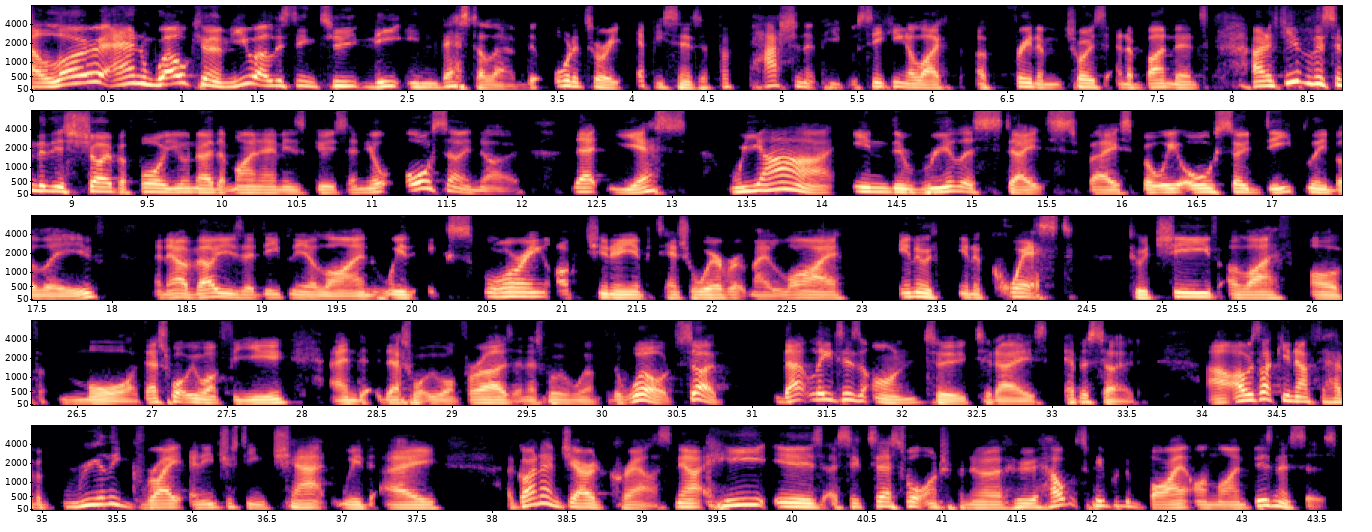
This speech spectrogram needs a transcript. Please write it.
Hello and welcome. You are listening to the Investor Lab, the auditory epicenter for passionate people seeking a life of freedom, choice, and abundance. And if you've listened to this show before, you'll know that my name is Goose. And you'll also know that, yes, we are in the real estate space, but we also deeply believe, and our values are deeply aligned with exploring opportunity and potential wherever it may lie in a, in a quest to achieve a life of more. That's what we want for you, and that's what we want for us, and that's what we want for the world. So that leads us on to today's episode. Uh, I was lucky enough to have a really great and interesting chat with a, a guy named Jaryd Krause. Now, he is a successful entrepreneur who helps people to buy online businesses.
